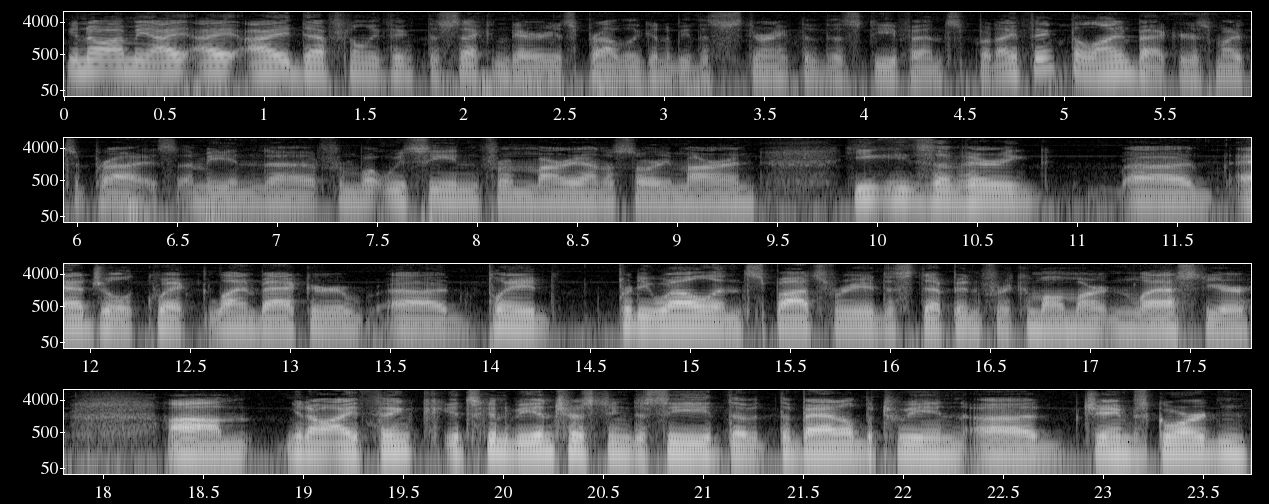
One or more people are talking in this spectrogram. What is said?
You know, I mean, I, I, I definitely think the secondary is probably going to be the strength of this defense, but I think the linebackers might surprise. I mean, uh, from what we've seen from Mariano Sori-Marin, he, he's a very uh, agile, quick linebacker. Uh, played pretty well in spots where he had to step in for Kamal Martin last year. Um, you know, I think it's going to be interesting to see the the battle between uh, James Gordon,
